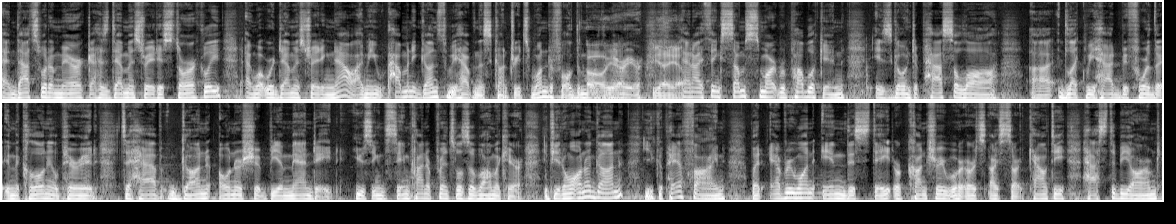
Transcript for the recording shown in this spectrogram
And that's what America has demonstrated historically and what we're demonstrating now. I mean, how many guns do we have in this country? It's wonderful. The more Oh, the yeah. merrier. Yeah, yeah. And I think some smart Republican is going to pass a law, uh, like we had before the, in the colonial period, to have gun ownership be a mandate using the same kind of principles of Obamacare. If you don't own a gun, you could pay a fine, but everyone in this state or country or, or uh, sorry, county has to be armed.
